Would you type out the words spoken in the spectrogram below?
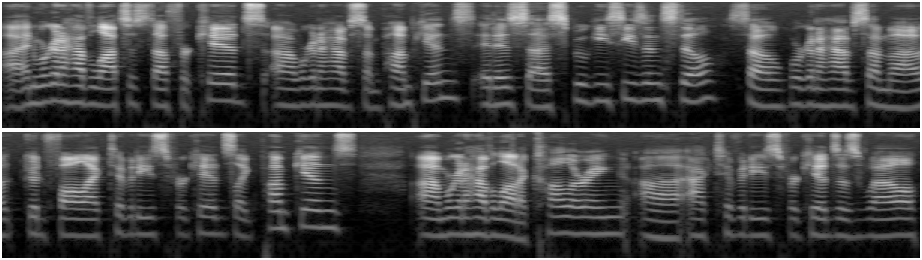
Uh, and we're gonna have lots of stuff for kids. Uh, we're gonna have some pumpkins. It is uh, spooky season still, so we're gonna have some uh, good fall activities for kids, like pumpkins. Um, we're gonna have a lot of coloring uh, activities for kids as well,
